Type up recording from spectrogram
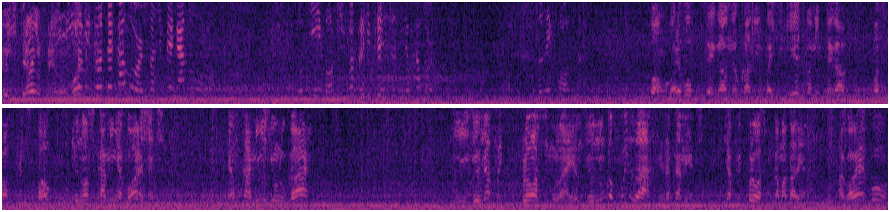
Eu estranho o frio, não gosto. já me deu até calor, só de pegar no, no gimbal aqui pra prender já me deu calor. Tô nervosa. Bom, agora eu vou pegar o meu caminho para a esquerda, para mim pegar o asfalto principal, que o nosso caminho agora, gente, é um caminho de um lugar que eu já fui próximo lá, eu, eu nunca fui lá exatamente, já fui próximo com a Madalena. Agora eu vou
